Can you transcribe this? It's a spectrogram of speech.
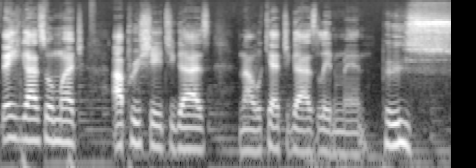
thank you guys so much. I appreciate you guys, and I will catch you guys later, man. Peace.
